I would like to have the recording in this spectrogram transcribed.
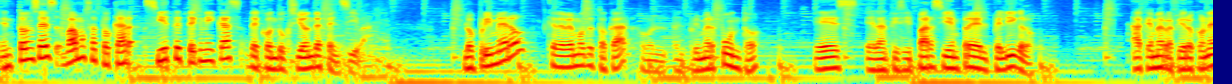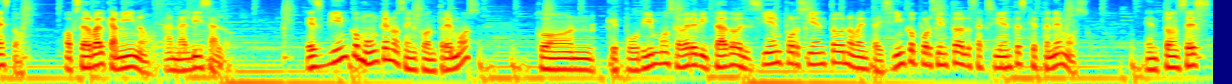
Entonces vamos a tocar 7 técnicas de conducción defensiva. Lo primero que debemos de tocar, o el primer punto, es el anticipar siempre el peligro. ¿A qué me refiero con esto? Observa el camino, analízalo. Es bien común que nos encontremos con que pudimos haber evitado el 100%, 95% de los accidentes que tenemos. Entonces,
